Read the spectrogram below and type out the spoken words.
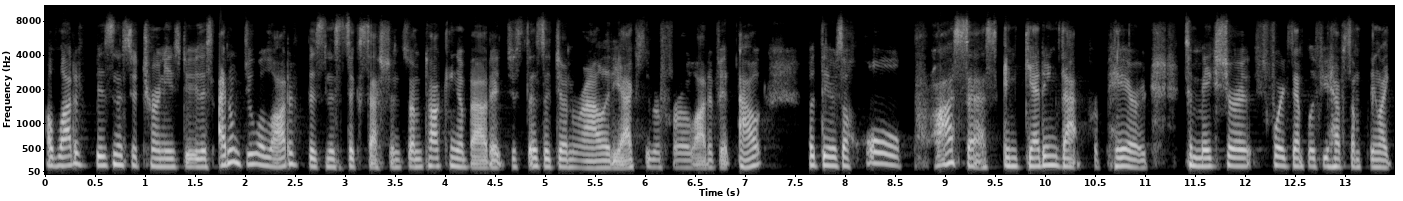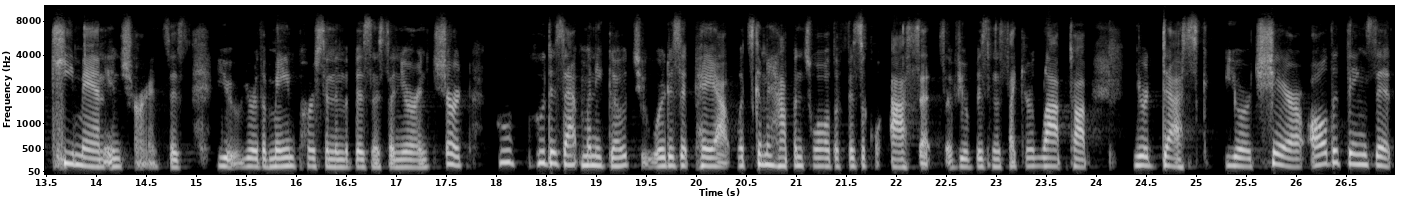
a lot of business attorneys do this. I don't do a lot of business succession so i'm talking about it just as a generality. I actually refer a lot of it out but there's a whole process in getting that prepared to make sure, for example, if you have something like key man insurance, is you, you're the main person in the business and you're insured, who, who does that money go to? Where does it pay out? What's going to happen to all the physical assets of your business, like your laptop, your desk, your chair, all the things that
